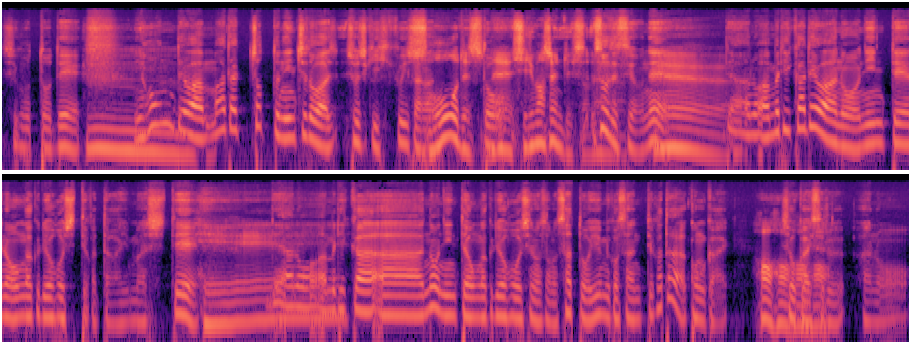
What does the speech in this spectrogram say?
仕事で、うん。日本ではまだちょっと認知度は正直低いかなそうですね。と知りませんでしたね。そうですよね。ええ。であのアメリカではあの認定の音楽療法士っていう方がいましてであのアメリカあの認定音楽療法士のその佐藤由美子さんっていう方が今回紹介するあの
